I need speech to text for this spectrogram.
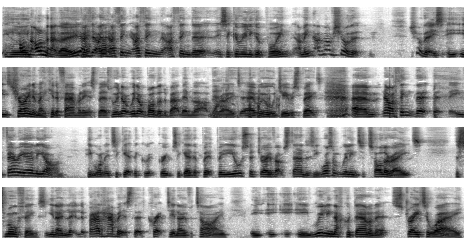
here. On, on that though, yeah, I, th- I, I, think I think I think that it's a really good point. I mean, I'm, I'm sure that sure that he's, he's, trying to make it a family at Spurs. We're not we're not bothered about them like up the road. Uh, with all due respect, um, no, I think that, that very early on he wanted to get the group together, but but he also drove up standards. He wasn't willing to tolerate the small things, you know, bad habits that had crept in over time. he, he, he really knuckled down on it straight away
